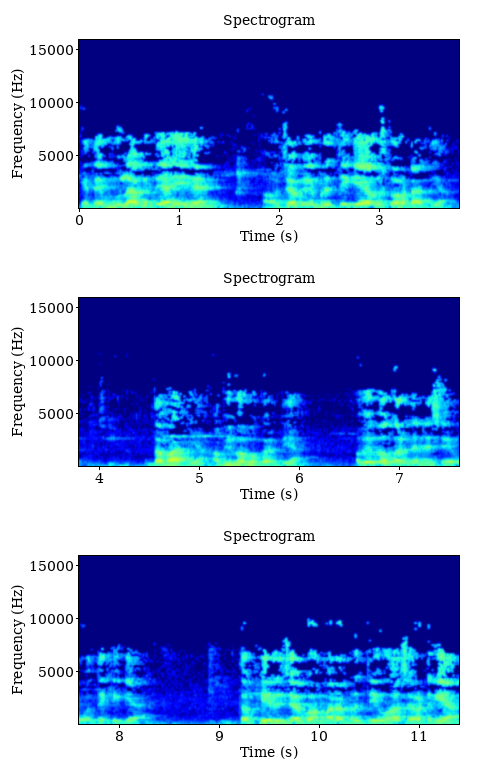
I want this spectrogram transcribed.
कहते मूला विद्या ही है। और जब ये वृत्ति गया, उसको हटा दिया, दबा दिया, अभिभव कर दिया। अभिभव कर देने से वो दिख गया। तो फिर जब हमारा वृत्ति वहाँ से हट गया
